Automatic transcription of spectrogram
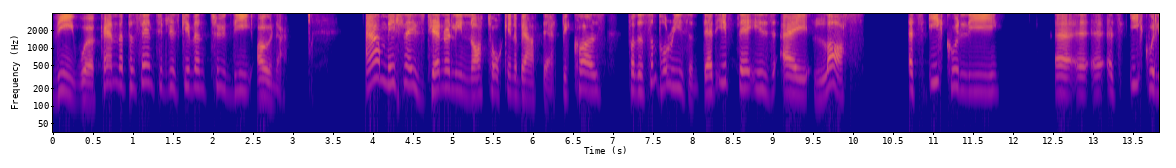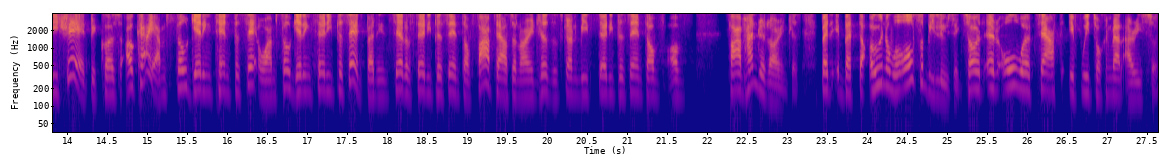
the worker and the percentage is given to the owner. Our Mishnah is generally not talking about that because for the simple reason that if there is a loss, it's equally uh, uh, uh, it's equally shared because okay i'm still getting 10% or i'm still getting 30% but instead of 30% of 5000 oranges it's going to be 30% of, of 500 oranges. But but the owner will also be losing. So it, it all works out if we're talking about arisut.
